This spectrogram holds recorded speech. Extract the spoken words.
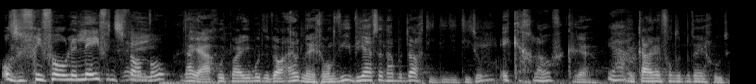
onze frivole levenswandel. Nee. Nou ja, goed, maar je moet het wel uitleggen. Want wie, wie heeft het nou bedacht, die, die, die titel? Ik geloof ik. Ja. ja. En Karin vond het meteen goed.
